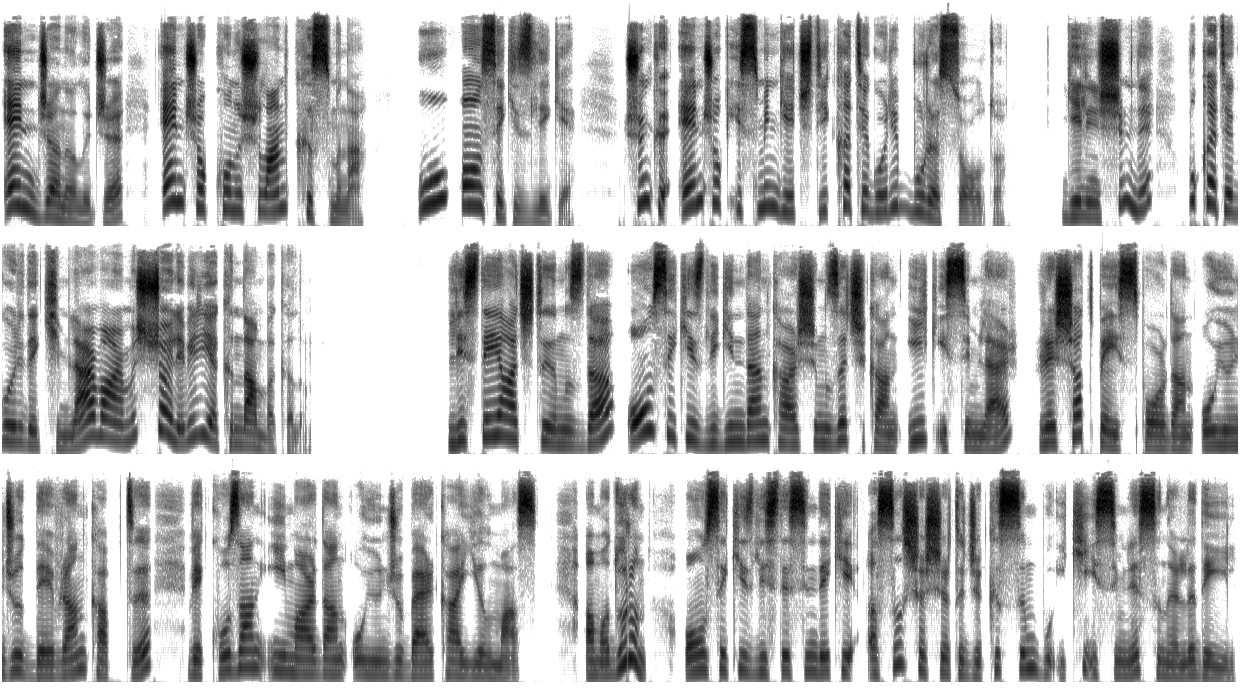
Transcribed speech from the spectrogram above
en can alıcı, en çok konuşulan kısmına. U18 Ligi. Çünkü en çok ismin geçtiği kategori burası oldu. Gelin şimdi bu kategoride kimler varmış şöyle bir yakından bakalım. Listeyi açtığımızda 18 liginden karşımıza çıkan ilk isimler Reşat Bey Spor'dan oyuncu Devran Kaptı ve Kozan İmar'dan oyuncu Berkay Yılmaz. Ama durun, 18 listesindeki asıl şaşırtıcı kısım bu iki isimle sınırlı değil.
